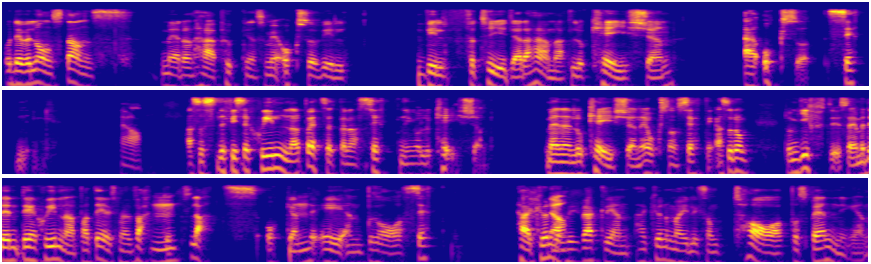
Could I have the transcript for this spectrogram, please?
Och det är väl någonstans med den här pucken som jag också vill, vill förtydliga det här med att location är också sättning. Ja. Alltså det finns en skillnad på ett sätt mellan sättning och location. Men en location är också en sättning. Alltså de, de gifter sig men det är, det är en skillnad på att det är liksom en vacker Mm. plats och att Mm. det är en bra sättning. Här kunde Ja. vi verkligen, här kunde man ju liksom ta på spänningen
